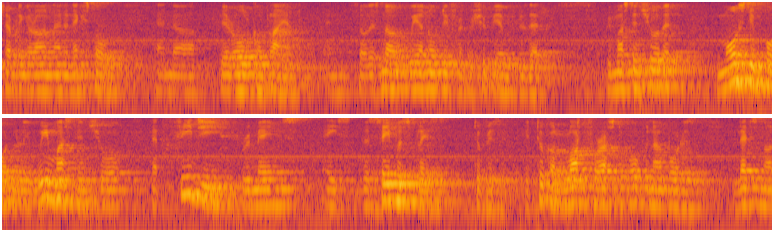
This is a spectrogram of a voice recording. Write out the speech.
traveling around at an expo, and uh, they're all compliant. And so there's no, we are no different. We should be able to do that. We must ensure that, most importantly, we must ensure that Fiji remains a, the safest place to visit It took a lot for us to open our borders. Let's not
